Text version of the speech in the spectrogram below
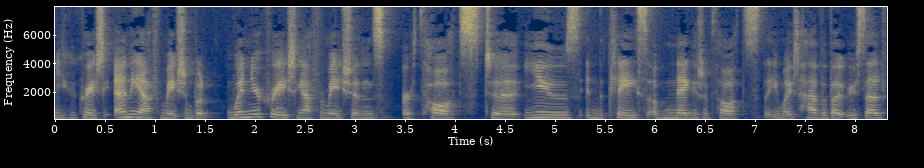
You could create any affirmation, but when you're creating affirmations or thoughts to use in the place of negative thoughts that you might have about yourself,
